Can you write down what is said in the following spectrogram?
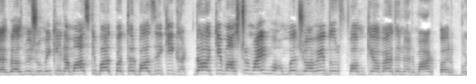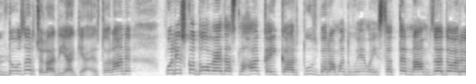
प्रयागराज में जुमे की नमाज़ के बाद पत्थरबाजी की घटना के मास्टरमाइंड मोहम्मद जावेद उर्फ़ पम के अवैध निर्माण पर बुलडोजर चला दिया गया। इस दौरान पुलिस को दो अवैध असलाह, कई कारतूस बरामद हुए। हैं वहीं सत्तर नामजद और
